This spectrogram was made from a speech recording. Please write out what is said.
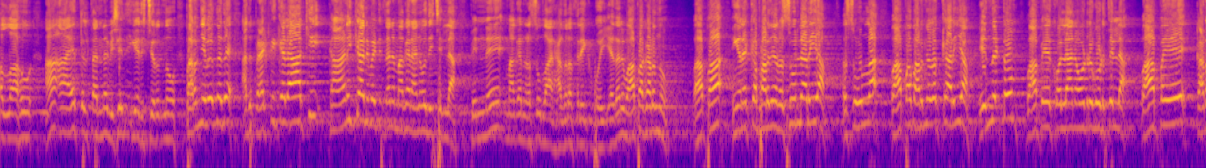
അള്ളാഹു ആ ആയത്തിൽ തന്നെ വിശദീകരിച്ചിരുന്നു. പറഞ്ഞു വരുന്നത് അത് പ്രാക്ടിക്കലാക്കി കാണിക്കാൻ വേണ്ടി തന്നെ മകൻ അനുവദിച്ചില്ല. പിന്നെ മകൻ റസൂല്ലാൻ ഹദ്രത്തിലേക്ക് പോയി. ഏതായാലും വാപ്പ കടന്നു. വാപ്പ ഇങ്ങനെയൊക്കെ പറഞ്ഞ റസൂലിനെ അറിയാം. റസൂല്ല വാപ്പ പറഞ്ഞതൊക്കെ അറിയാം. എന്നിട്ടും വാപ്പയെ കൊല്ലാൻ ഓർഡർ കൊടുത്തില്ല. വാപ്പയെ കട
